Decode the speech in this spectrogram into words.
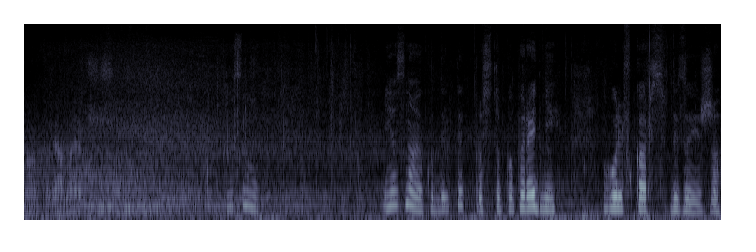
Ну, прямо як. Я знаю. Я знаю, куди йти. Просто попередній гольфкар сюди заїжджав.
